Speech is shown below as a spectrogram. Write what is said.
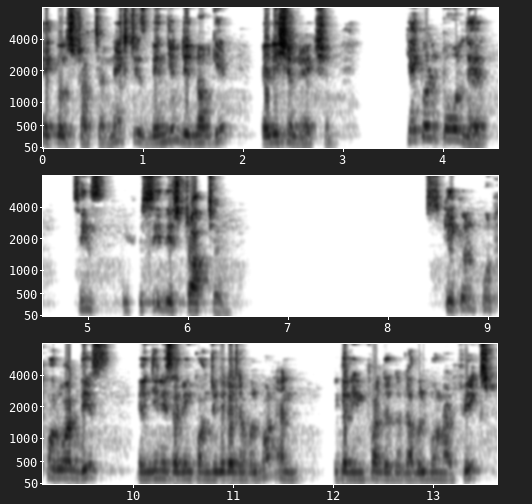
Kekulé structure. Next is benzene did not give addition reaction. Kekulé told there, since if you see the structure, Kekulé put forward this benzene is having conjugated double bond and we can infer that the double bond are fixed.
